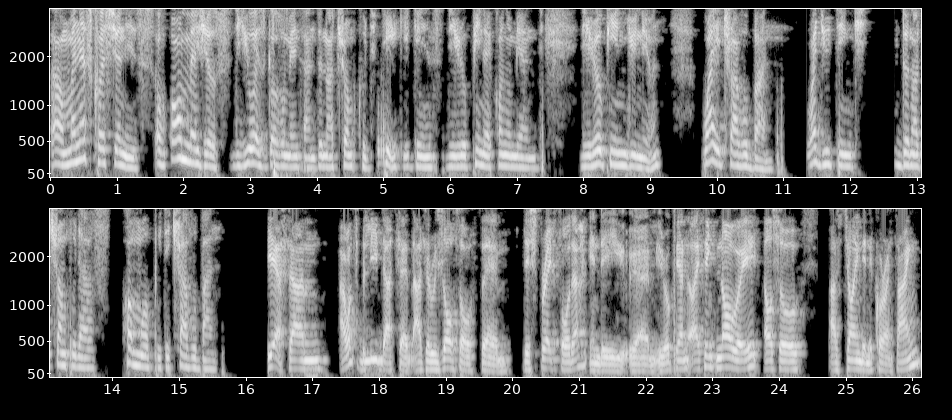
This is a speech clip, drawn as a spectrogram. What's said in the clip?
Um, my next question is, of all measures the US government and Donald Trump could take against the European economy and the European Union, why a travel ban? Why do you think Donald Trump would have come up with a travel ban? Yes, um, I want to believe that um, as a result of um, the spread further in the um, European, I think Norway also has joined in the quarantine,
